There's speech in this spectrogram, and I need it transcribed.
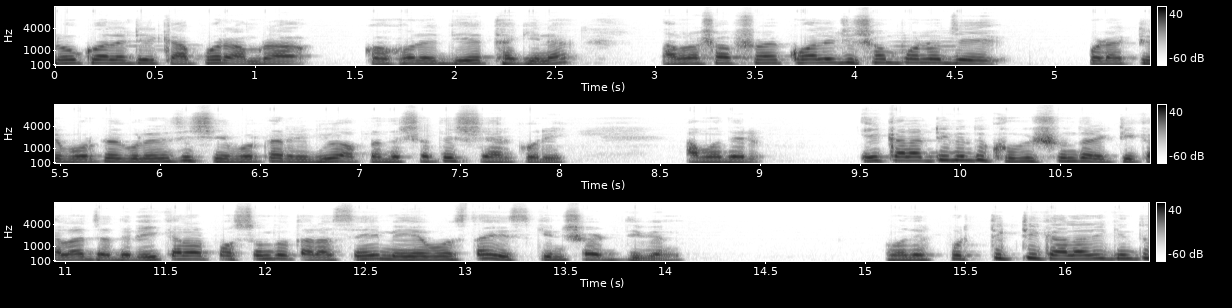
লো কোয়ালিটির কাপড় আমরা কখনোই দিয়ে থাকি না। আমরা সবসময় কোয়ালিটি সম্পন্ন যে প্রোডাক্টের বোরকাগুলো রয়েছে সেই বোরকার রিভিউ আপনাদের সাথে শেয়ার করি। আমাদের এই কালারটি কিন্তু খুবই সুন্দর একটি কালার যাদের এই কালার পছন্দ তারা সেম এই অবস্থায় স্ক্রিনশট দিবেন। আমাদের প্রত্যেকটি কালারই কিন্তু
